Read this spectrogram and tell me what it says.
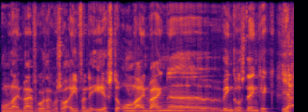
online wijn verkocht. Ik was wel een van de eerste online wijnwinkels, denk ik. Ja,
